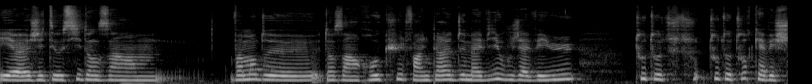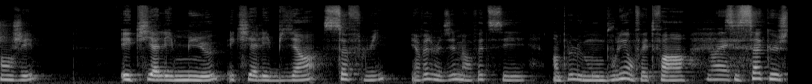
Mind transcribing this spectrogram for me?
Et euh, j'étais aussi dans un vraiment de, dans un recul, enfin une période de ma vie où j'avais eu tout, au, tout autour qui avait changé et qui allait mieux et qui allait bien, sauf lui. Et en fait je me disais mais en fait c'est un peu le mon boulet en fait. Enfin ouais. c'est ça que je,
